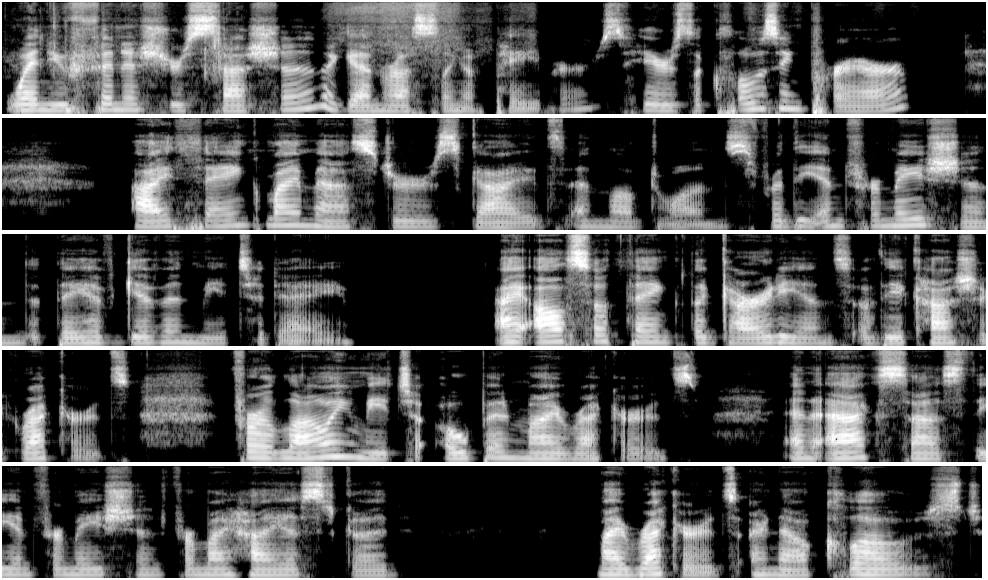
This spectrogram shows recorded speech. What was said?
when you finish your session. Again, Rustling of Papers. Here's the closing prayer. I thank my masters, guides, and loved ones for the information that they have given me today. I also thank the guardians of the Akashic Records for allowing me to open my records and access the information for my highest good. My records are now closed.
